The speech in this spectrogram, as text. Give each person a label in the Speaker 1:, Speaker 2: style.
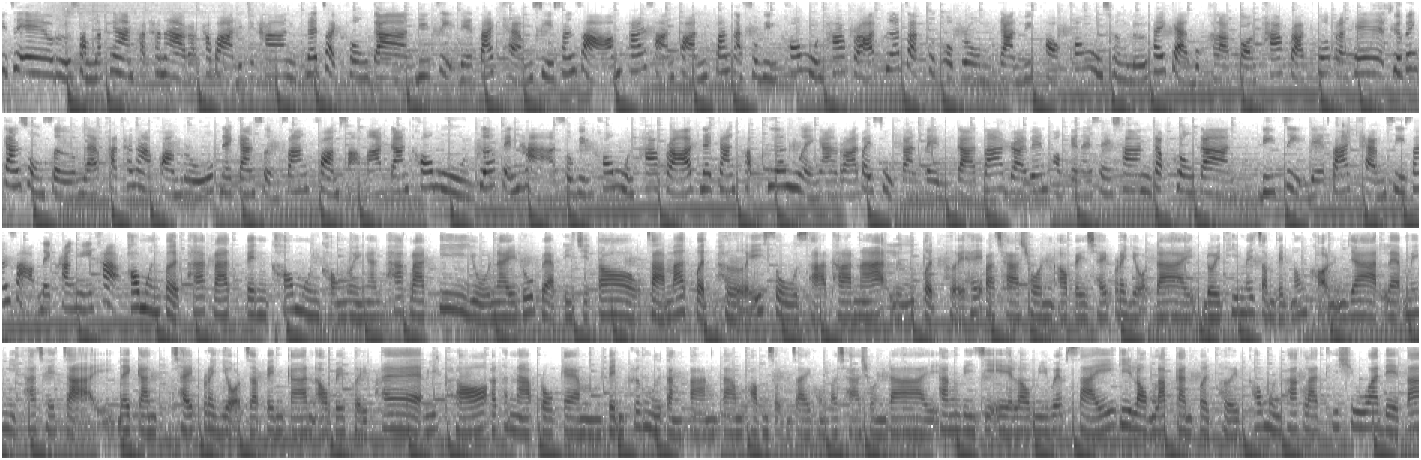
Speaker 1: DGA หรือสำนักงานพัฒนารัฐบาลดิจิทัล ได้จัดโครงการ Digi Data Camp ซีซั่น3ค่ายสารฝัน ปั้นอัศวินข้อมูลภาครัฐ เพื่อจัดฝึกอบรม การวิเคราะห์ข้อมูลเชิงลึกให้แก่บุคลากรภาครัฐทั่วประเทศ ถือเป็นการส่งเสริมและพัฒนาความรู้ในการเสริมสร้างความสามารถด้านข้อมูล เพื่อเฟ้นหาอัศวินข้อมูลภาครัฐ ในการขับเคลื่อนหน่วยงานรัฐไปสู่การเป็น Data Driven Organization กับโครงการ Digi Data Camp ซีซั่น3ในครั้งนี้ค่ะ
Speaker 2: ข้อมูลเปิดภาครัฐ เป็นข้อมูลของหน่วยงานภาครัฐที่อยู่ในรูปแบบดิจิทัล สามารถเปิดเผยสู่สาธารณะ หรือเปิดเผยให้ประชาชนเอาไปใช้ประโยชน์ได้ โดยที่ไม่จำเป็นต้องขออนุญาต และไม่มีค่าใช้จ่าย ในการใช้ประโยชน์จะเป็นการเอาไปเผยแพร่ วิเคราะห์ พัฒนาโปรแกรม เป็นเครื่องมือต่างๆ ตามความสนใจของประชาชนได้ ทาง DGA เรามีเว็บไซต์ที่รองรับการเปิดเผยข้อมูลภาครัฐที่ชื่อว่า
